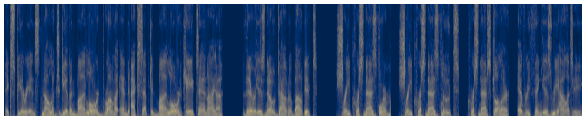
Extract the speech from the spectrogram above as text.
experienced knowledge given by Lord Brahma and accepted by Lord Caitanya. There is no doubt about it. Sri Krishna's form, Sri Krishna's flute, Krishna's color, everything is reality.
